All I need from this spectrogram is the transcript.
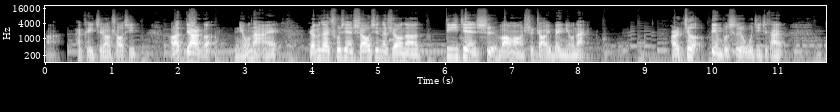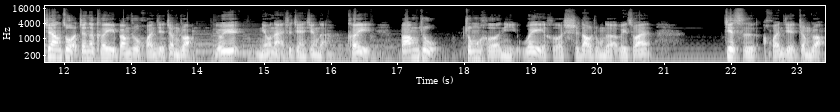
啊，还可以治疗烧心。好了，第二个牛奶，人们在出现烧心的时候呢，第一件事往往是找一杯牛奶，而这并不是无稽之谈。这样做真的可以帮助缓解症状。由于牛奶是碱性的，可以帮助。中和你胃和食道中的胃酸，借此缓解症状。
